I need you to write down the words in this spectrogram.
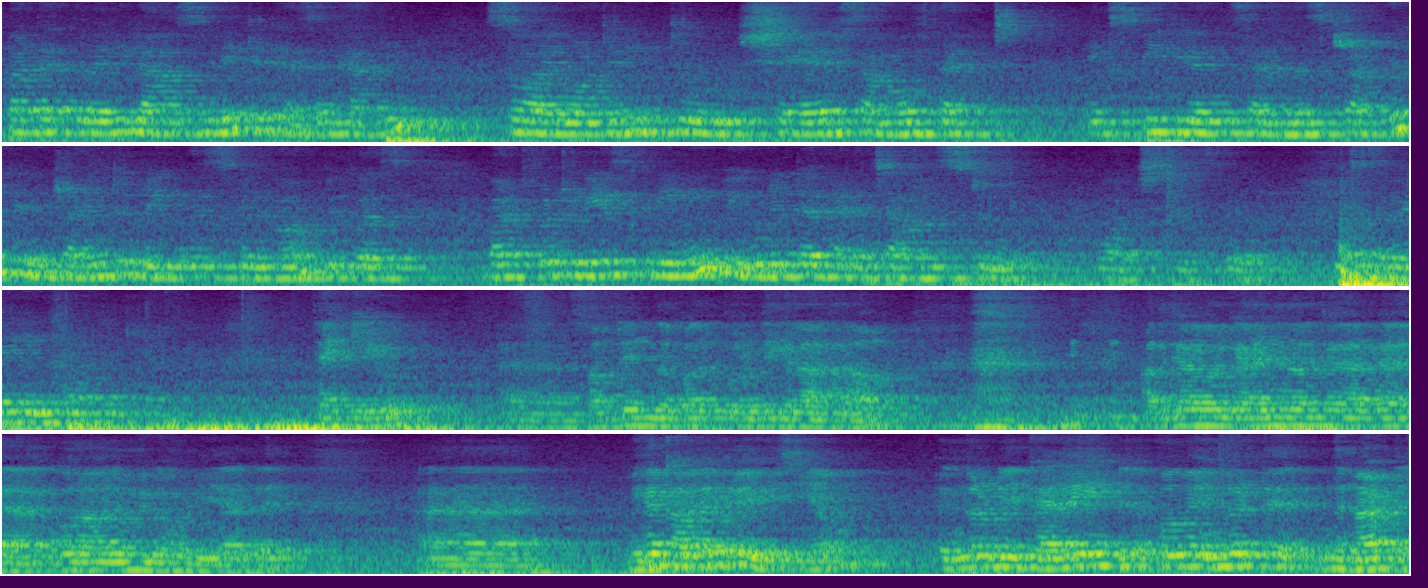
but at the very last minute it hasn't happened. So I wanted him to share some of that experience and the struggle in trying to bring this film out because but for today's screening we wouldn't have had a chance to watch this film, which is a very important one. Thank you. Sometime இந்த பதில் பொலிட்டிக்கல் ஆகலாம் அதுக்காக ஒரு கலைஞர் அதுக்காக கூறாமலும் இருக்க முடியாது. மிக கவலைக்குரிய விஷயம் எங்களுடைய கலை எப்பவுமே எங்கள்கிட்ட இந்த நாட்டு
